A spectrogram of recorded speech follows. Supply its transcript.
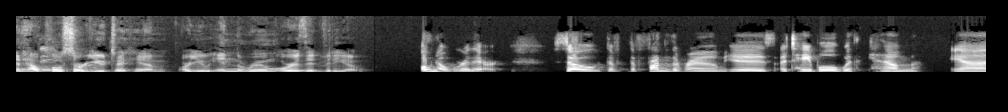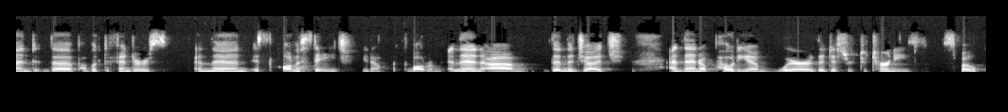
And how they, close are you to him? Are you in the room or is it video? Oh no, we're there. So the the front of the room is a table with him and the public defenders, and then it's on a stage, you know, like the ballroom, and then um, then the judge, and then a podium where the district attorneys spoke,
